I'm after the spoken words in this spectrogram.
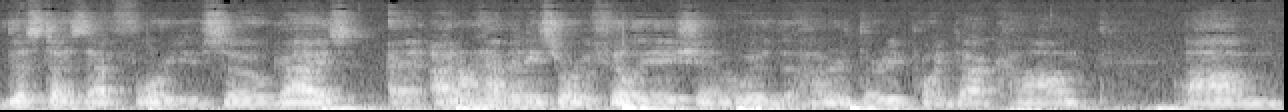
This does that for you. So, guys, I don't have any sort of affiliation with 130point.com. Um,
